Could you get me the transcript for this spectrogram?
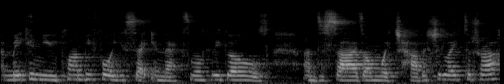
and make a new plan before you set your next monthly goals and decide on which habits you'd like to track.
